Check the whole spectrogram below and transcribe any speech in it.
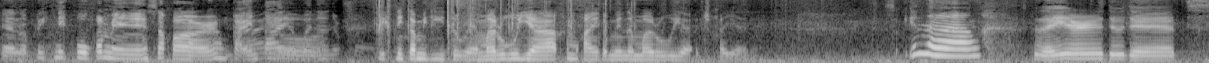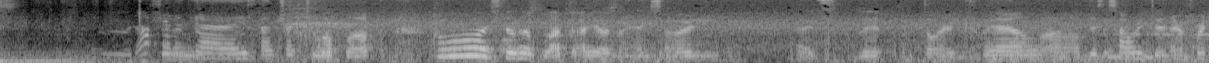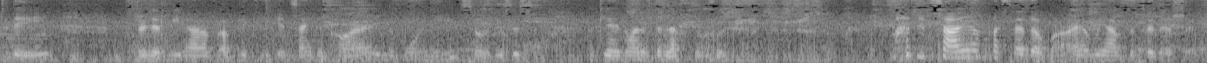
Ayan o, picnic po kami sa car. Kain tayo, banana Picnic kami dito eh. Maruya. Kumakain kami ng maruya. At saka yan. So, yun lang. Later, do that. Good afternoon, guys. Time check 2 o'clock. Oh, I still have black eye on my eye. Sorry. It's bit dark. Well, um, this is our dinner for today. After that, we have a picnic inside the car in the morning. So this is, again, one of the leftovers. But it's sayang kasi diba? And we have to finish it.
